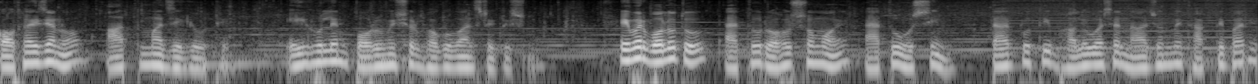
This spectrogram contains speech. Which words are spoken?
কথায় যেন আত্মা জেগে ওঠে। এই হলেন পরমেশ্বর ভগবান শ্রীকৃষ্ণ। এবার বলো তো, এত রহস্যময়, এত অসীম, তার প্রতি ভালোবাসা না জন্মে থাকতে পারে?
